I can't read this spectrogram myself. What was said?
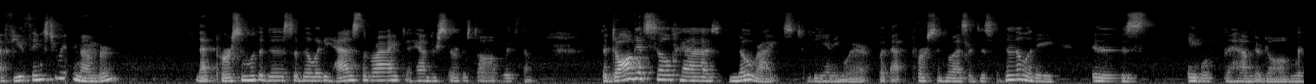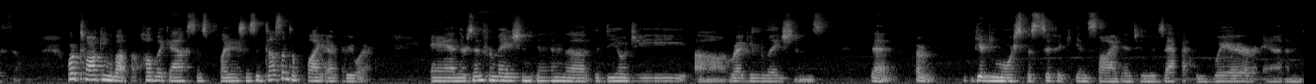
a few things to remember: that person with a disability has the right to have their service dog with them. The dog itself has no rights to be anywhere, but that person who has a disability is able to have their dog with them. We're talking about public access places. It doesn't apply everywhere. And there's information in the, the DOJ uh, regulations that are, give you more specific insight into exactly where and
